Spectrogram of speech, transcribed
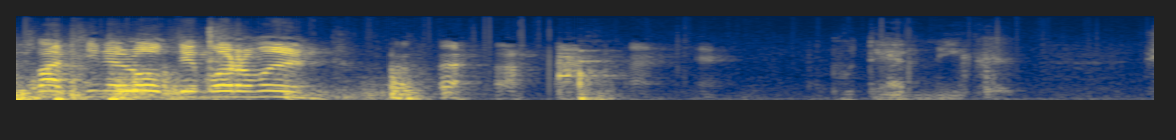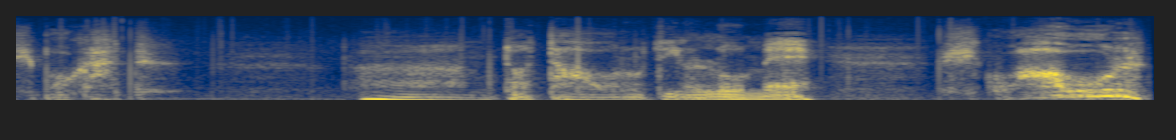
îți va ține loc de mormânt. Puternic și bogat. din lume și cu aur.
